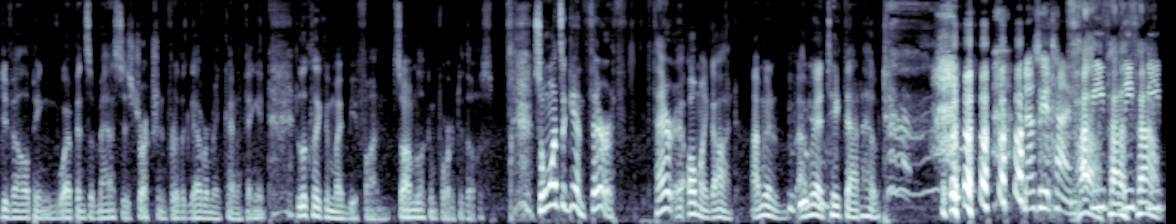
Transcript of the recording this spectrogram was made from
developing weapons of mass destruction for the government kind of thing. It, it looked like it might be fun, so I'm looking forward to those. So once again, Therith, Ther- oh my God, I'm gonna I'm gonna take that out. Now's a good time. Foul, beep, foul, beep, foul. beep.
